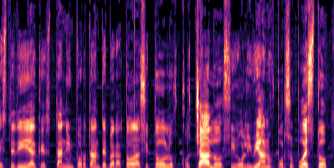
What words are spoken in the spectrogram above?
este día que es tan importante para todas y todos los cochalos y bolivianos, por supuesto,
